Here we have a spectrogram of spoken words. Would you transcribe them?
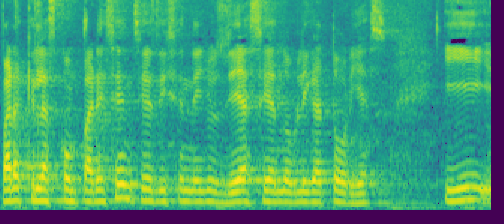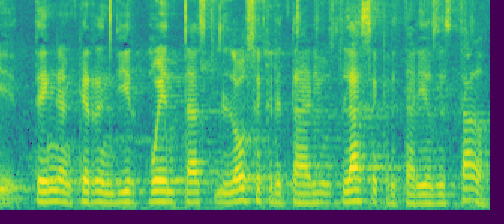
para que las comparecencias, dicen ellos, ya sean obligatorias y tengan que rendir cuentas los secretarios, las secretarias de Estado.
